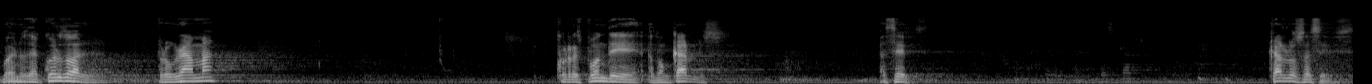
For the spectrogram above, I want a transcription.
Bueno, de acuerdo al programa, corresponde a don Carlos Aceves. Carlos Aceves.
